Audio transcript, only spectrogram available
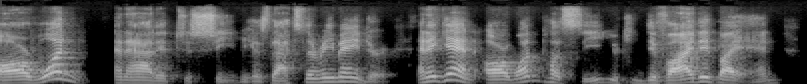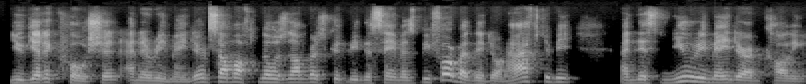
r1 and add it to c because that's the remainder. And again, r1 plus c, you can divide it by n. You get a quotient and a remainder. Some of those numbers could be the same as before, but they don't have to be. And this new remainder I'm calling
